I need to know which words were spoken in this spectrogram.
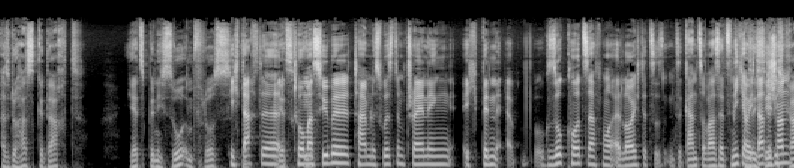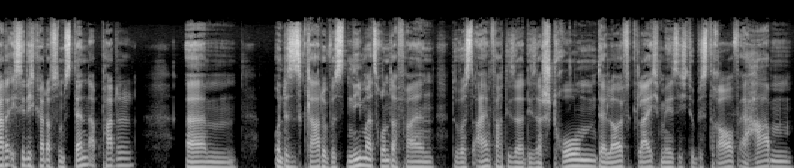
Also du hast gedacht, jetzt bin ich so im Fluss. Ich dachte, jetzt, jetzt Thomas Hübel, Timeless Wisdom Training, ich bin äh, so kurz davor erleuchtet, zu, ganz so war es jetzt nicht, aber also ich dachte ich dich schon, grade- ich sehe dich gerade auf so einem Stand-Up-Paddle. Ähm, und es ist klar, du wirst niemals runterfallen. Du wirst einfach dieser, dieser Strom, der läuft gleichmäßig. Du bist drauf, erhaben,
